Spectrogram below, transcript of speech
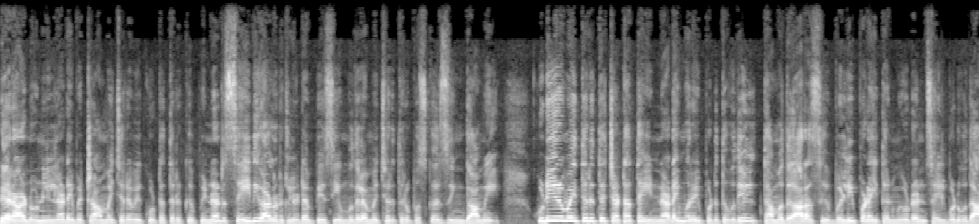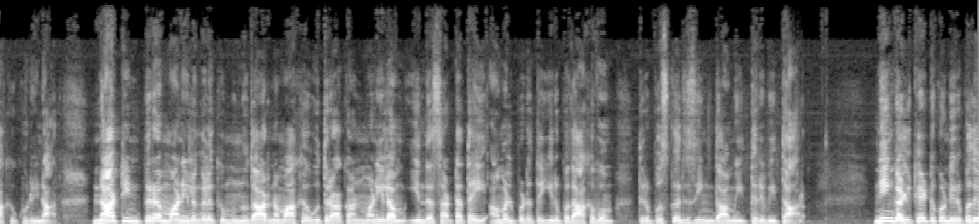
டேராடூனில் நடைபெற்ற அமைச்சரவைக் கூட்டத்திற்கு பின்னர் செய்தியாளர்களிடம் பேசிய முதலமைச்சர் திரு புஷ்கர் சிங் தாமி குடியுரிமை திருத்தச் சட்டத்தை நடைமுறைப்படுத்துவதில் தமது அரசு வெளிப்படைத்தன்மையுடன் செயல்படுவதாக கூறினார். நாட்டின் பிற மாநிலங்களுக்கு முன்னுதாரணமாக உத்தராகண்ட் மாநிலம் இந்த சட்டத்தை அமல்படுத்த இருப்பதாகவும் திரு புஷ்கர் சிங் தாமி தெரிவித்தார். நீங்கள் கேட்டுக்கொண்டிருப்பது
